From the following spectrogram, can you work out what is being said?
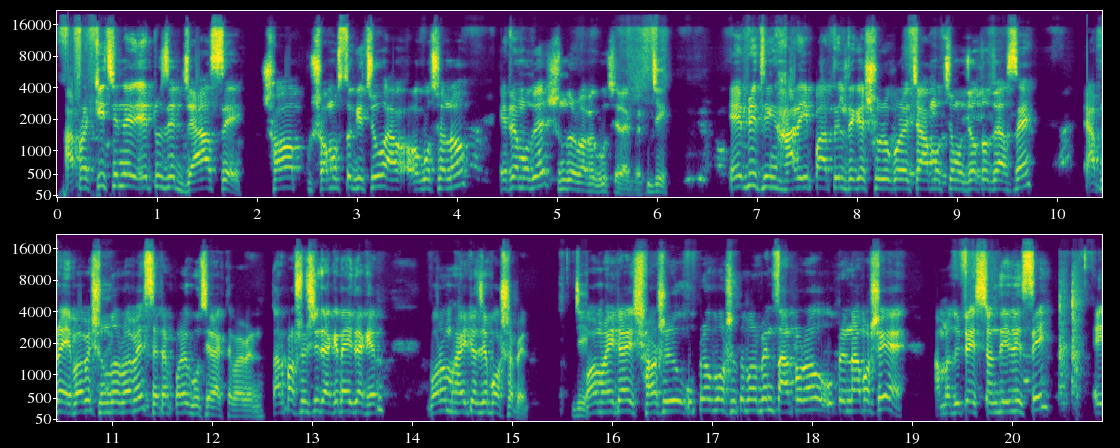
আপনার কিচেনের এ টু জেড যা আছে সব সমস্ত কিছু অগোছানো এটার মধ্যে সুন্দরভাবে গুছিয়ে রাখবেন। জি। এভরিথিং হাড়ি পাতিল থেকে শুরু করে চামচ চামচ যত যা আছে আপনি এভাবে সুন্দরভাবে সেট করে গুছিয়ে রাখতে পারবেন। তার পাশাপাশি দেখেন এই দেখেন গরম হাইটা যে বসাবেন। গরম হাইটায় সরাসরি উপরেও বসাতে পারবেন তারপরেও উপরে না বসে আমরা দুইটা স্ট্যান্ড দিয়ে দিচ্ছি এই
